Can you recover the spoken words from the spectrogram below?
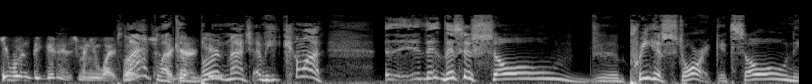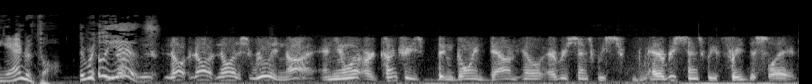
he wouldn't be getting as many white Black votes. I like a burnt match. I mean, come on. Th- This is so uh, prehistoric. It's so Neanderthal. It really is. No, no, no, it's really not. And you know what? Our country's been going downhill ever since we ever since we freed the slaves.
